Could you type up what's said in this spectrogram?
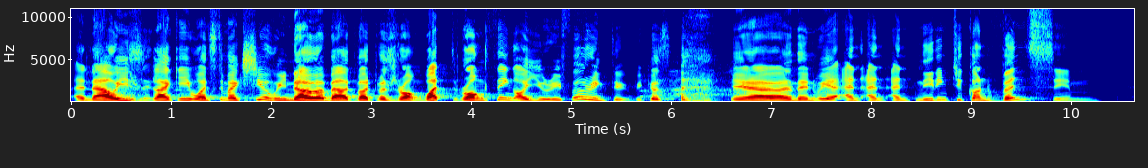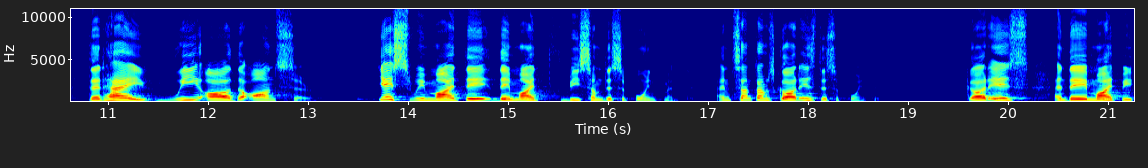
And now he's like, he wants to make sure we know about what was wrong. What wrong thing are you referring to? Because, you know, and then we, and, and, and needing to convince him that, hey, we are the answer. Yes, we might, there, there might be some disappointment. And sometimes God is disappointed. God is, and there might be,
